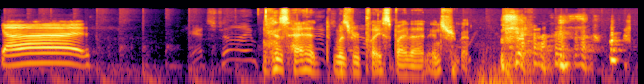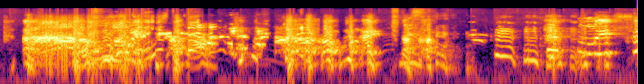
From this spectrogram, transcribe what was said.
yes. It's time for His head was replaced by that instrument. oh my god. Lisa!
